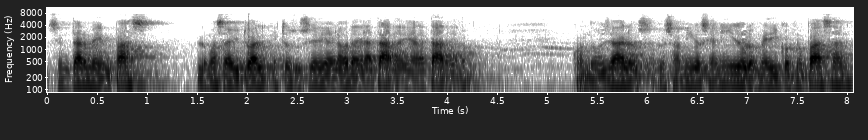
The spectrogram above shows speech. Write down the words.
sentarme en paz, lo más habitual, esto sucede a la hora de la tarde, a la tarde, ¿no? Cuando ya los, los amigos se han ido, los médicos no pasan,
